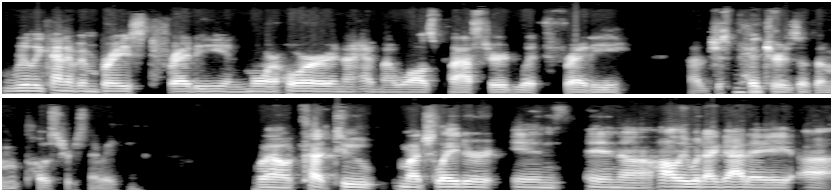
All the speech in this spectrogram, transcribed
really kind of embraced Freddy and more horror, and I had my walls plastered with Freddy, uh, just mm-hmm. pictures of them, posters, and everything. Well, cut to much later in in uh, Hollywood, I got a uh,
